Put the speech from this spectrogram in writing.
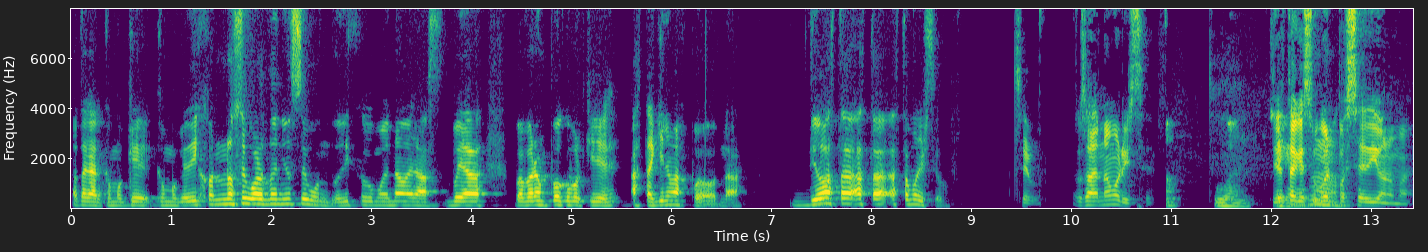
atacar. Como que, como que dijo, no se guardó ni un segundo. Dijo como, no, no, voy, a, voy a parar un poco porque hasta aquí no más puedo. Nada. Dio hasta, hasta, hasta morirse. Sí, o sea, no morirse. Bueno, Y hasta que su cuerpo se dio nomás.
